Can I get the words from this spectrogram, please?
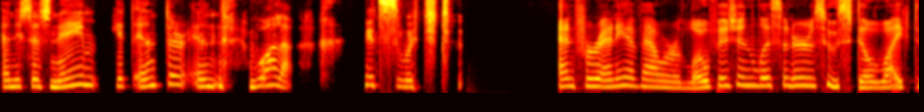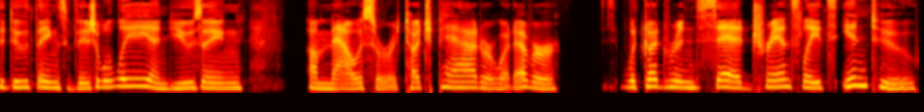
and it says name, hit enter, and voila, it's switched. And for any of our low vision listeners who still like to do things visually and using a mouse or a touchpad or whatever, what Gudrun said translates into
